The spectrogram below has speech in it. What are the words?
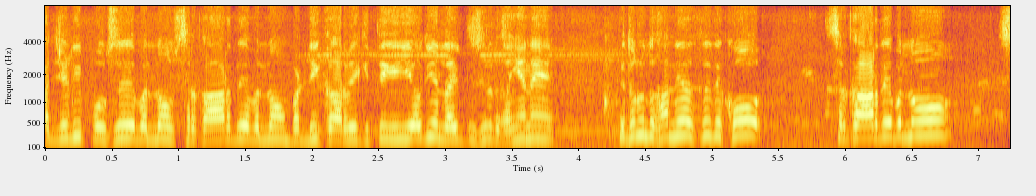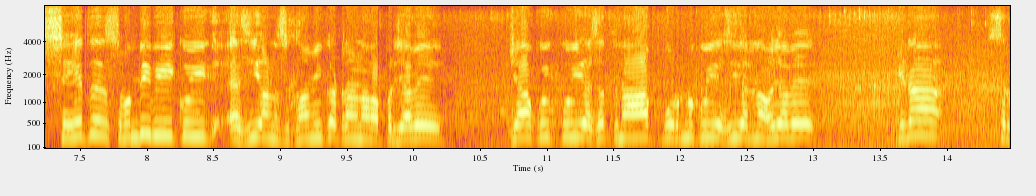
ਅੱਜ ਜਿਹੜੀ ਪੁਲਿਸ ਦੇ ਵੱਲੋਂ, ਸਰਕਾਰ ਦੇ ਵੱਲੋਂ ਵੱਡੀ ਕਾਰਵਾਈ ਕੀਤੀ ਗਈ ਹੈ, ਉਹਦੀਆਂ ਲਾਈਵ ਤਸਵੀਰਾਂ ਦਿਖਾਈਆਂ ਨੇ। ਤੇ ਤੁਹਾਨੂੰ ਦਿਖਾਉਂਦੇ ਹਾਂ, ਇੱਥੇ ਦੇਖੋ, ਸਰਕਾਰ ਦੇ ਵੱਲੋਂ ਸਿਹਤ ਸੰਬੰਧੀ ਵੀ ਕੋਈ ਐਸੀ ਅਣਸਖਾਵੀ ਘਟਨਾ ਨਾ ਵਾਪਰ ਜਾਵੇ ਜਾਂ ਕੋਈ ਕੋਈ ਐਸਾ ਤਣਾਅਪੂਰਨ ਕੋਈ ਐਸੀ ਗੱਲ ਨਾ ਹੋ ਜਾਵੇ ਜਿਹੜਾ ਸਰ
